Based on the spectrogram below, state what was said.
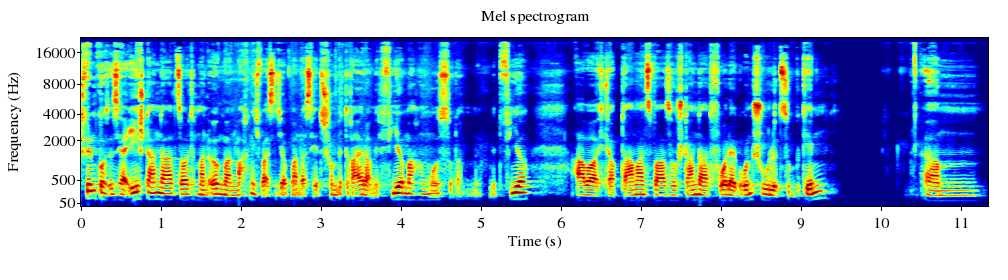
Schwimmkurs ist ja eh Standard, sollte man irgendwann machen. Ich weiß nicht, ob man das jetzt schon mit drei oder mit vier machen muss oder mit, mit vier. Aber ich glaube, damals war so Standard vor der Grundschule zu Beginn. Ähm,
